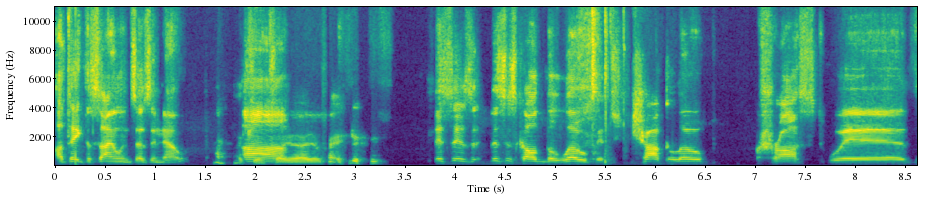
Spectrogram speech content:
I'll take the silence as a no. I can't tell Um, you. You're right. This is this is called the lope. It's chocolope crossed with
